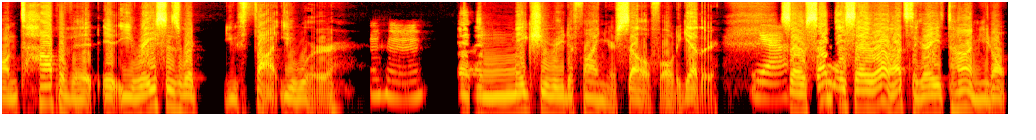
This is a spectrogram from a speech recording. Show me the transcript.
On top of it, it erases what you thought you were, Mhm. And makes you redefine yourself altogether. Yeah. So some may say, well, that's the great time. You don't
